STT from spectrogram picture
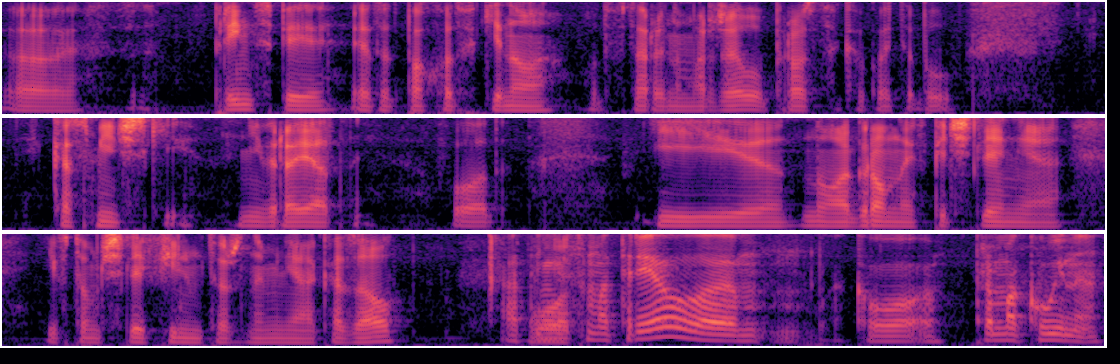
э, в принципе, этот поход в кино, вот второй на Марджелу, просто какой-то был космический, невероятный. Вот. И, ну, огромное впечатление, и в том числе фильм тоже на меня оказал. А ты вот. не смотрел э, какого, про Маккуина?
